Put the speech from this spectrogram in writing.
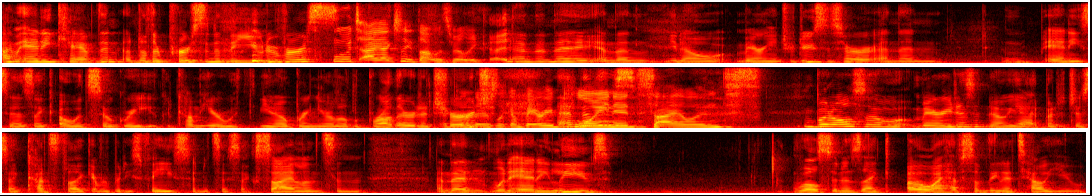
"I'm Annie Camden, another person in the universe." which I actually thought was really good. And then they, and then you know, Mary introduces her, and then Annie says like, "Oh, it's so great you could come here with you know, bring your little brother to And church." there's like a very And pointed silence. But also, Mary doesn't know yet. But it just like cuts to like everybody's face, and it's just like silence, and and then when Annie leaves, Wilson is like, "Oh, I have something to tell you.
